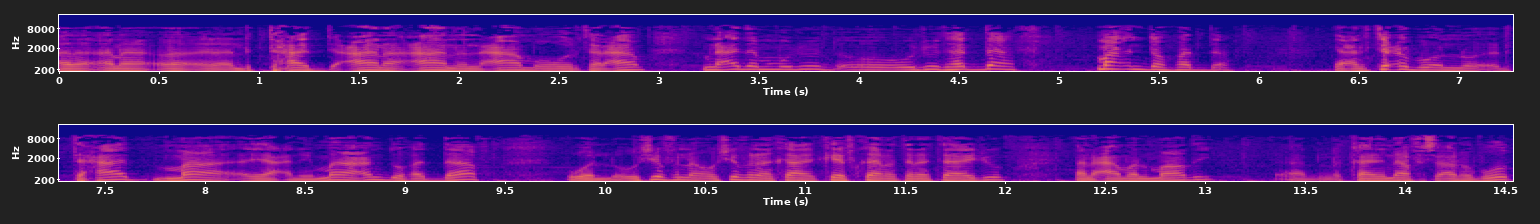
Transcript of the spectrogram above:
أنا أنا الاتحاد عانى عانى العام أو العام من عدم وجود وجود هداف. ما عندهم هداف. يعني تعبوا إنه الاتحاد ما يعني ما عنده هداف وشفنا وشفنا كيف كانت نتائجه العام الماضي. كان ينافس على الهبوط.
